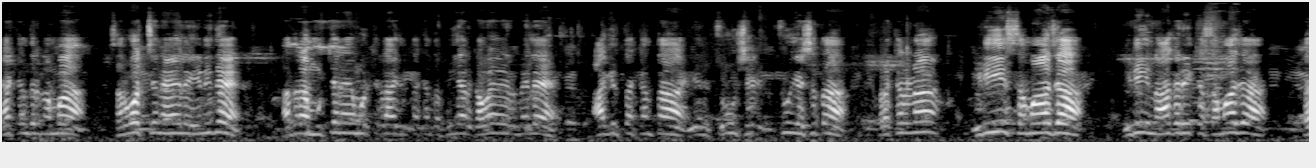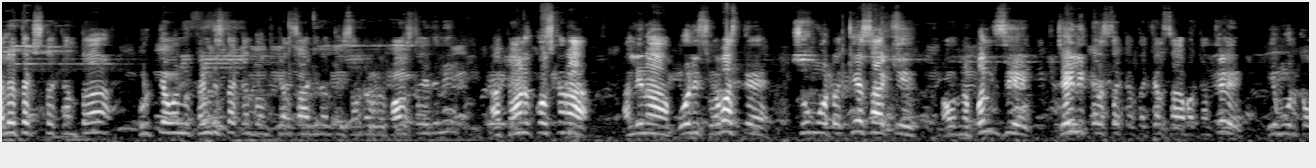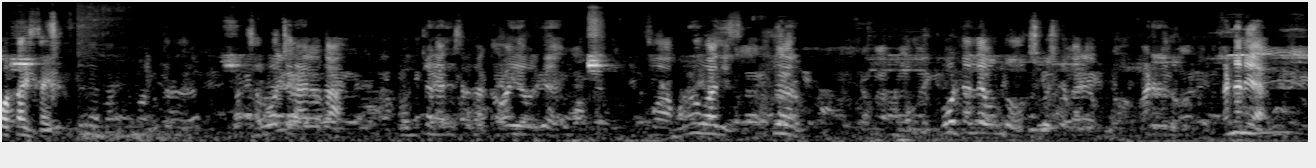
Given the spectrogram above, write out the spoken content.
ಯಾಕಂದ್ರೆ ನಮ್ಮ ಸರ್ವೋಚ್ಚ ನ್ಯಾಯಾಲಯ ಏನಿದೆ, ಅದರ ಮುಖ್ಯ ನ್ಯಾಯಮೂರ್ತಿಗಳಾಗಿರ್ತಕ್ಕಂಥ ಬಿ ಆರ್ ಗವಾಯರ್ ಮೇಲೆ ಆಗಿರ್ತಕ್ಕಂಥ ಏನು ಸುಶೆ ಸುಯಶತ ಪ್ರಕರಣ, ಇಡೀ ಸಮಾಜ, ಇಡೀ ನಾಗರಿಕ ಸಮಾಜ ತಲೆ ತಗ್ಸ್ತಕ್ಕಂಥ ಕೃತ್ಯವನ್ನು ಖಂಡಿಸ್ತಕ್ಕಂಥ ಒಂದು ಕೆಲಸ ಆಗಿದೆ ಅಂತ ಈ ಸಂದರ್ಭದಲ್ಲಿ ಭಾವಿಸ್ತಾ ಇದ್ದೀನಿ. ಆ ಕಾರಣಕ್ಕೋಸ್ಕರ ಅಲ್ಲಿನ ಪೊಲೀಸ್ ವ್ಯವಸ್ಥೆ, ಸುಮೋಟೋ ಕೇಸ್ ಹಾಕಿ ಅವ್ರನ್ನ ಬಂಧಿಸಿ ಜೈಲಿಗೆ ಕಳಿಸ್ತಕ್ಕಂಥ ಕೆಲಸ ಆಗ್ಬೇಕಂತೇಳಿ ಈ ಮೂಲಕ ಒತ್ತಾಯಿಸ್ತಾ ಇದ್ದೀನಿ. ಸರ್ವೋಚ್ಚ ನ್ಯಾಯಾಲಯದ ಮುಖ್ಯ ನ್ಯಾಯಾಧೀಶರಾದ ಗವಾಯಿ ಅವರಿಗೆ ಒಬ್ಬ ಮನೋವಾದಿ ಕೋರ್ಟ್ನಲ್ಲೇ ಒಂದು ಸುರಕ್ಷಿತ ಕಾರ್ಯ ಮಾಡಿರೋದು ಖಂಡನೀಯ.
